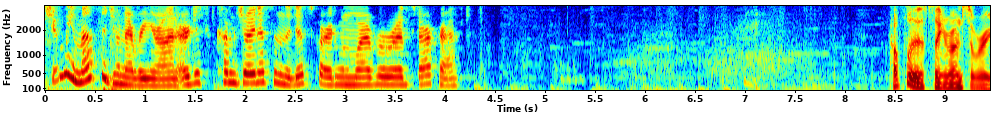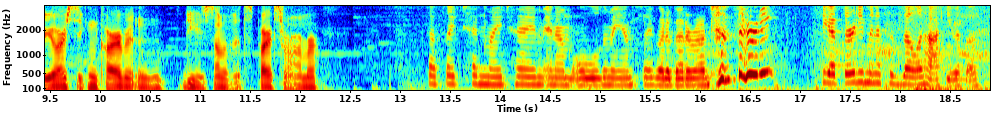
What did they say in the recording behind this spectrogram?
Shoot me a message whenever you're on, or just come join us in the Discord whenever we're in StarCraft. Hopefully this thing runs to where you are so you can carve it and use some of its parts for armor. That's like 10 my time, and I'm old, man, so I go to bed around 10.30. So you got 30 minutes of Zealot hockey with us.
